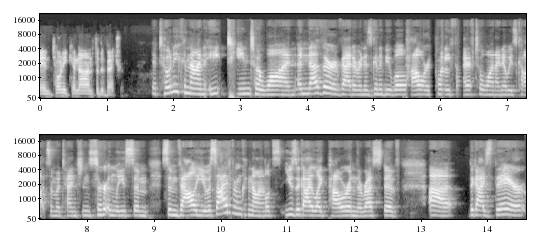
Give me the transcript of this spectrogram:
and Tony Kanaan for the veteran. Yeah, Tony Kanaan, 18 to 1. Another veteran is going to be Will Power, 25 to 1. I know he's caught some attention, certainly some some value. Aside from Kanaan, let's use a guy like Power and the rest of uh, the guys there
